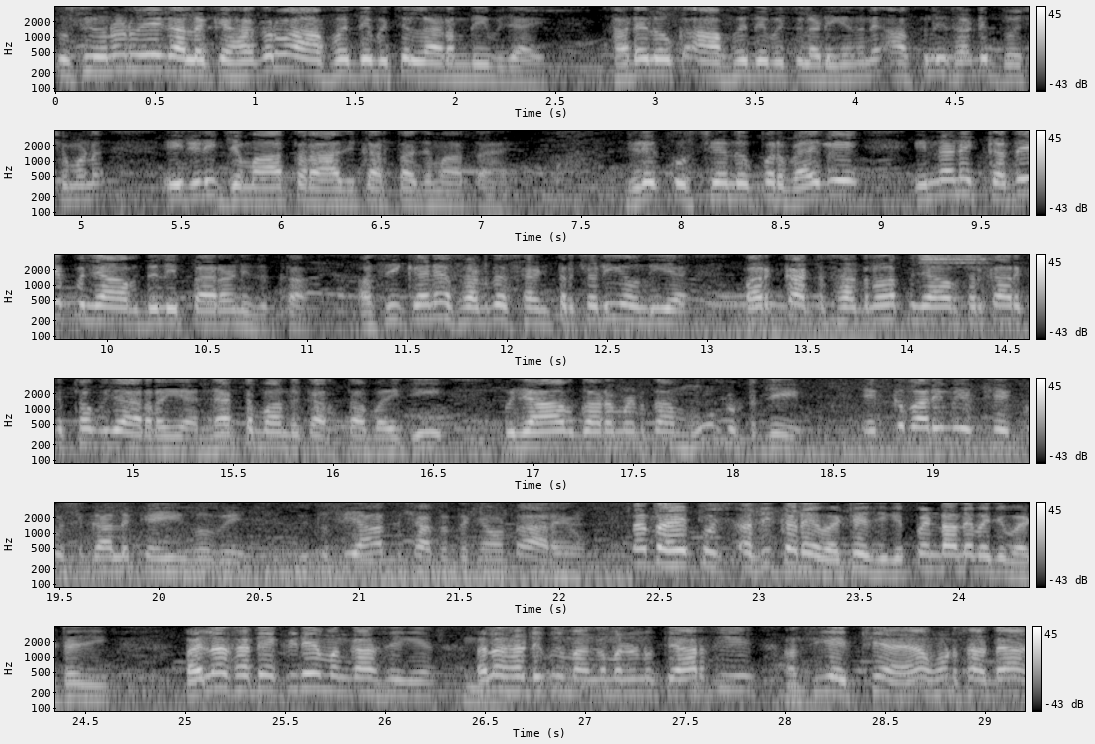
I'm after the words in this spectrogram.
ਤੁਸੀਂ ਉਹਨਾਂ ਨੂੰ ਇਹ ਗੱਲ ਕਿਹਾ ਕਰੋ ਆਫਤ ਦੇ ਵਿੱਚ ਲੜਨ ਦੀ ਬਜਾਏ। ਸਾਡੇ ਲੋਕ ਆਫਤ ਦੇ ਵਿੱਚ ਲੜੀ ਜਾਂਦੇ ਨੇ, ਅਸਲੀ ਸਾਡੇ ਦੁਸ਼ਮਣ, ਇਹ ਜਿਹੜੀ ਜਮਾਤ ਰਾਜ ਕਰਤਾ ਜਮਾਤ ਹੈ ਜਿਹੜੇ ਕੁਰਸੀਆਂ ਦੇ ਉੱਪਰ ਬਹਿ ਗਏ, ਇਹਨਾਂ ਨੇ ਕਦੇ ਪੰਜਾਬ ਦੇ ਲਈ ਪੈਰਾ ਨਹੀਂ ਦਿੱਤਾ। ਅਸੀਂ ਕਹਿੰਦੇ ਸਾਡੇ ਤਾਂ ਸੈਂਟਰ ਚੜੀ ਆਉਂਦੀ ਹੈ, ਪਰ ਘੱਟ ਸਾਡੇ ਨਾਲ ਪੰਜਾਬ ਸਰਕਾਰ ਕਿੱਥੋਂ ਗੁਜ਼ਾਰ ਰਹੀ ਹੈ? ਨੈਟ ਬੰਦ ਕਰਤਾ ਬਾਈ ਜੀ। ਪੰਜਾਬ ਗਵਰਨਮੈਂਟ ਦਾ ਮੂੰਹ ਟੁੱਟ ਜੇ। ਇੱਕ ਵਾਰੀ ਵੀ ਇੱਥੇ ਕੁਝ ਗੱਲ ਕਹੀ ਹੋਵੇ ਵੀ ਤੁਸੀਂ ਆਹ ਤਸ਼ੱਦਦ ਕਿਉਂ ਢਾ ਰਹੇ ਹੋ? ਤਾਂ ਤਾਂ ਇਹ ਕੁਝ ਅਸੀਂ ਘਰੇ ਬੈਠੇ ਸੀਗੇ, ਪਿੰਡਾਂ ਦੇ ਵਿੱਚ ਬੈਠੇ ਸੀ। ਪਹਿਲਾਂ ਸਾਡੀਆਂ ਕਿਹੜੀਆਂ ਮੰਗਾਂ ਸੀਗੀਆਂ? ਪਹਿਲਾਂ ਸਾਡੀ ਕੋਈ ਮੰਗ ਮੰਨਣ ਨੂੰ ਤਿਆਰ ਸੀ ਅਸੀਂ ਇੱਥੇ ਆਏ ਹਾਂ, ਹੁਣ ਸਾਡਾ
